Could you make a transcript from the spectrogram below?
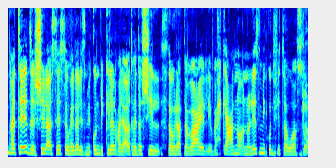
بعتقد الشيء الأساسي وهيدا لازم يكون بكل العلاقات هيدا الشيء الثورة تبعي اللي بحكي عنه إنه لازم يكون في تواصل.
